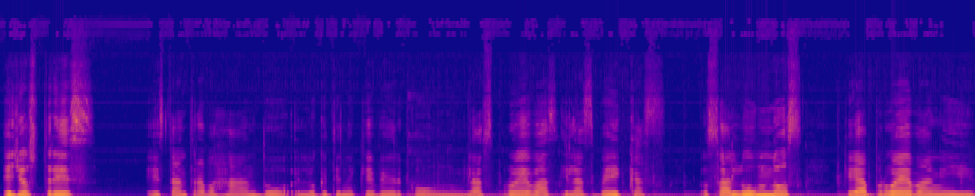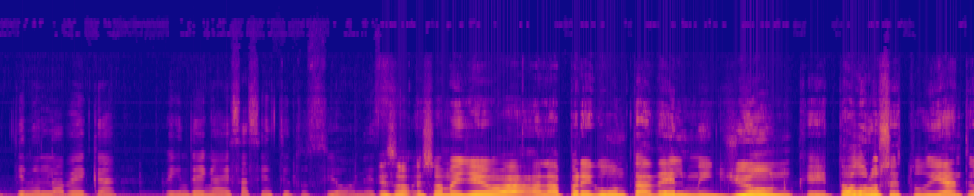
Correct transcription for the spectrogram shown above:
ellos tres están trabajando en lo que tiene que ver con las pruebas y las becas. Los alumnos que aprueban y tienen la beca rinden a esas instituciones. Eso, eso me lleva a la pregunta del millón que todos los estudiantes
